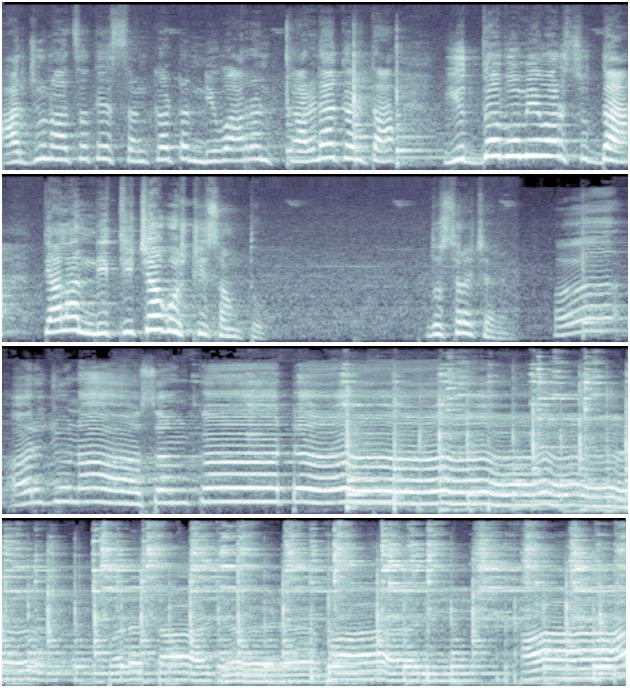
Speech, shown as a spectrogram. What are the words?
अर्जुनाचं ते संकट निवारण करण्याकरिता युद्धभूमीवर सुद्धा त्याला नीतीच्या गोष्टी सांगतो. दुसरं चरण. अर्जुना संकट पडता जड भारी. आ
